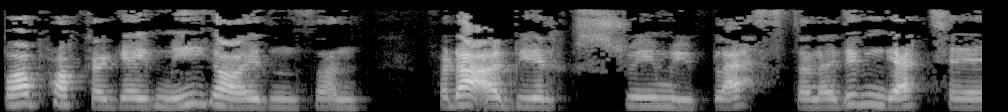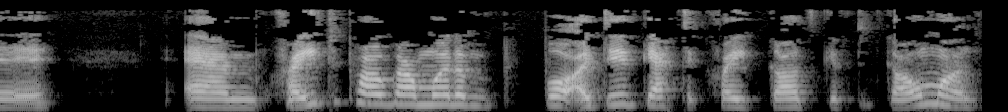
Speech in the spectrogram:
Bob Proctor gave me guidance, and for that I'd be extremely blessed. And I didn't get to um create the program with him, but I did get to create God's Gifted Goldmines.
